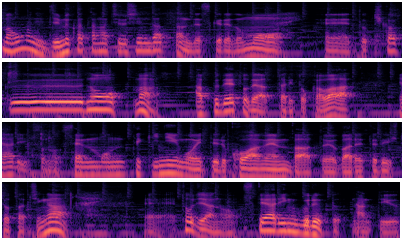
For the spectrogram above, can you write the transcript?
まあ、主に事務方が中心だったんですけれども、はい、えーと、企画の、まあ、アップデートであったりとかはやはりその専門的に動いているコアメンバーと呼ばれている人たちが、はい、えー、当時あのステアリンググループなんていう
